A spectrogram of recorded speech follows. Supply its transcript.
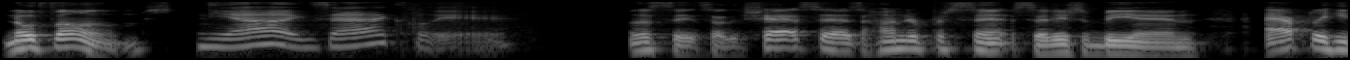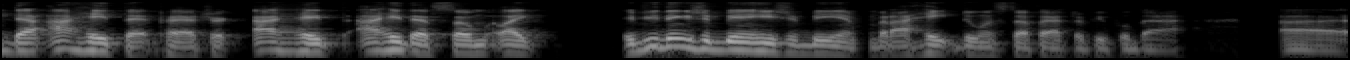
no thumbs? Yeah, exactly. Let's see. So the chat says 100 percent said he should be in after he died. I hate that, Patrick. I hate I hate that so much. Like, if you think he should be in, he should be in. But I hate doing stuff after people die. Uh,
